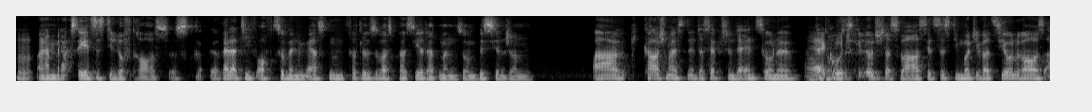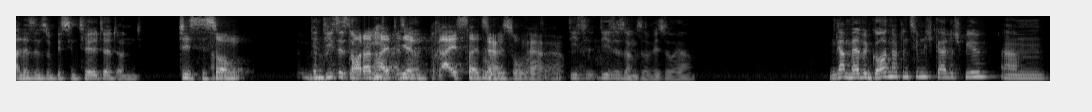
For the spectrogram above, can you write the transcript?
Hm. Und dann merkst du, jetzt ist die Luft raus. Das ist relativ oft so, wenn im ersten Viertel sowas passiert, hat man so ein bisschen schon, ah, Carr schmeißt eine Interception in der Endzone, ja, der gut. ist gelutscht, das war's. Jetzt ist die Motivation raus, alle sind so ein bisschen tilted und die Saison ja, die Saison fordert halt also, ihren Preis halt sowieso. Ja, ja, ja. Diese, die Saison sowieso, ja. Ja, Melvin Gordon hat ein ziemlich geiles Spiel. Ähm,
